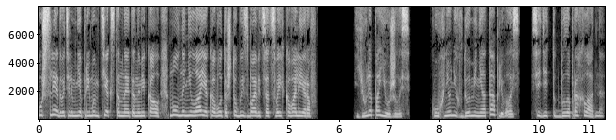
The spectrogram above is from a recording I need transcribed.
Уж следователь мне прямым текстом на это намекал, мол, наняла я кого-то, чтобы избавиться от своих кавалеров!» Юля поежилась. Кухня у них в доме не отапливалась, сидеть тут было прохладно.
